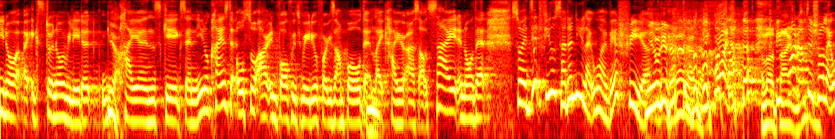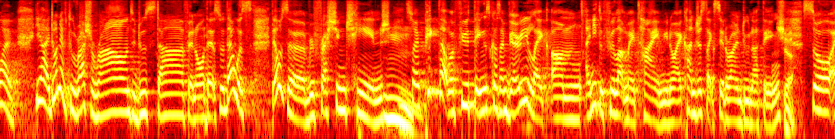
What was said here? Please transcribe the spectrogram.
you know, external related Yeah. clients, gigs, and you know, clients that also are involved with radio, for example, that like hire us outside and all that. So I did feel suddenly like, wow, very free. ah. You know, you have to- before and after, A lot of before time, and right? after show, like, wow, yeah, I don't have to rush around to do stuff and all that. So that was that was a refreshing change. Hmm. So I picked up a few things because I'm very like, um, I need to fill up my time. You know, I can't just like sit around and do nothing. Sure. So I,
